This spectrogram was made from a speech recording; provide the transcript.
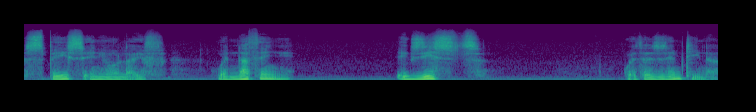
space in your life where nothing exists, where there's emptiness.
